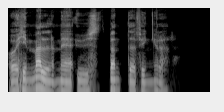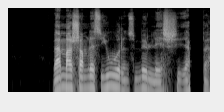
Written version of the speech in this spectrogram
og himmelen med uspente fingrer? Hvem har samlet jordens muld i skjeppe,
